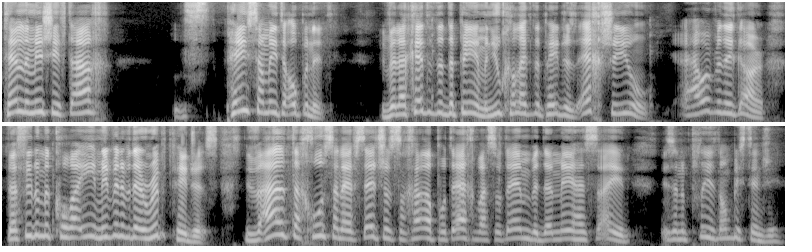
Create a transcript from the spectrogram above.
Tell Pay somebody to open it. And you collect the pages. However they are. Even if they're ripped pages. Listen, please don't be stingy.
